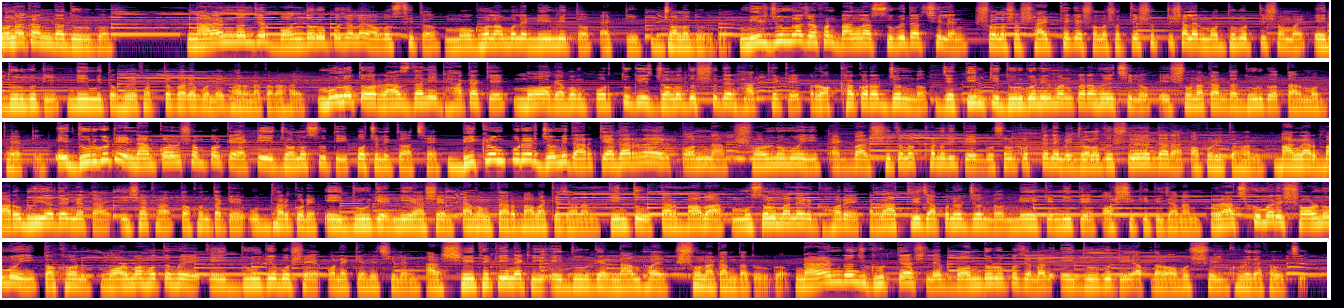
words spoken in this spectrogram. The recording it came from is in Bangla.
সোনাকান্দা দুর্গ। নারায়ণগঞ্জের বন্দর উপজেলায় অবস্থিত মোঘল আমলে নির্মিত একটি জলদুর্গ। মীর জুমলা যখন বাংলার সুবেদার ছিলেন, ষোলোশো ষাট থেকে ষোলোশো তেষট্টি সালের মধ্যবর্তী সময় এই দুর্গটি নির্মিত হয়ে থাকতে পারে বলে ধারণা করা হয়। মূলত রাজধানী ঢাকাকে মগ এবং পর্তুগিজ জলদস্যুদের হাত থেকে রক্ষা করার জন্য যে তিনটি দুর্গ নির্মাণ করা হয়েছিল, এই সোনাকান্দা দুর্গ তার মধ্যে একটি। এই দুর্গটির নামকরণ সম্পর্কে একটি জনশ্রুতি প্রচলিত আছে। বিক্রমপুরের জমিদার কেদার রায়ের কন্যা স্বর্ণময়ী একবার শীতলক্ষা নদীতে গোসল করতে নেমে জলদস্যুদের দ্বারা অপহৃত হন। বাংলার বারো ভূঁইয়াদের নেতা ইশাখা তখন তাকে উদ্ধার করে এই দুর্গে নিয়ে আসেন এবং তার বাবাকে জানান। কিন্তু তার বাবা মুসলমানের ঘরে রাত্রি যাপনের জন্য মেয়েকে নিতে অস্বীকৃতি জানান। রাজকুমারী স্বর্ণময়ী তখন মর্মাহত হয়ে এই দুর্গে বসে অনেক কেঁদেছিলেন। আর সেই থেকেই নাকি এই দুর্গের নাম হয় সোনাকান্দা দুর্গ। নারায়ণগঞ্জ ঘুরতে আসলে বন্দর উপজেলার এই দুর্গটি আপনার অবশ্যই ঘুরে দেখা উচিত।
